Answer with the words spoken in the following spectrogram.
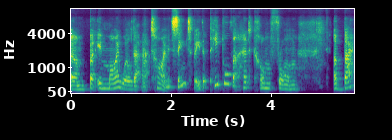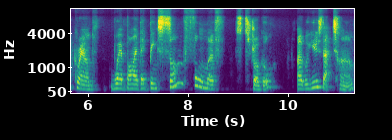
um, but in my world at that time, it seemed to be that people that had come from a background whereby there'd been some form of struggle, I will use that term.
